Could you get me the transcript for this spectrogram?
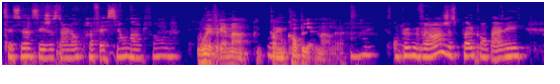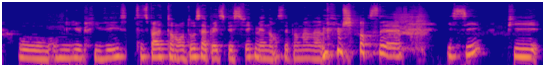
C'est ça, c'est juste une autre profession dans le fond. Oui, vraiment, comme complètement là. On peut vraiment juste pas le comparer au, milieu privé. Si tu parles de Toronto, ça peut être spécifique, mais non, c'est pas mal la même chose euh, ici. Puis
